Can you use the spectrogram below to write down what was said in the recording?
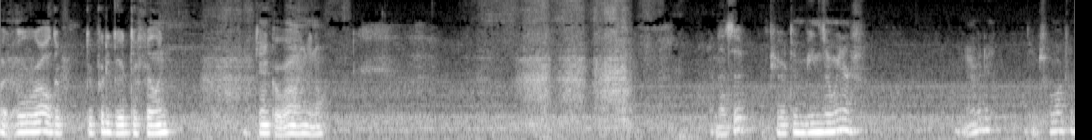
But overall, they're they're pretty good. They're filling. Can't go wrong, you know. And that's it. Puritan beans and wieners. Alrighty. Thanks for watching.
